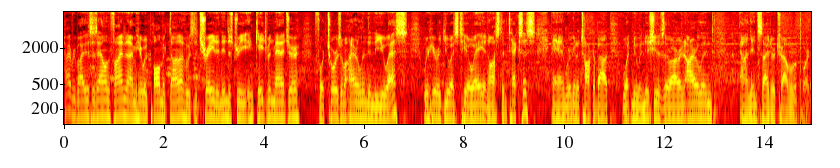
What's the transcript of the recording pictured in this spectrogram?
Hi, everybody. This is Alan Fine, and I'm here with Paul McDonah, who's the Trade and Industry Engagement Manager for Tourism Ireland in the U.S. We're here at USTOA in Austin, Texas, and we're going to talk about what new initiatives there are in Ireland on Insider Travel Report.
